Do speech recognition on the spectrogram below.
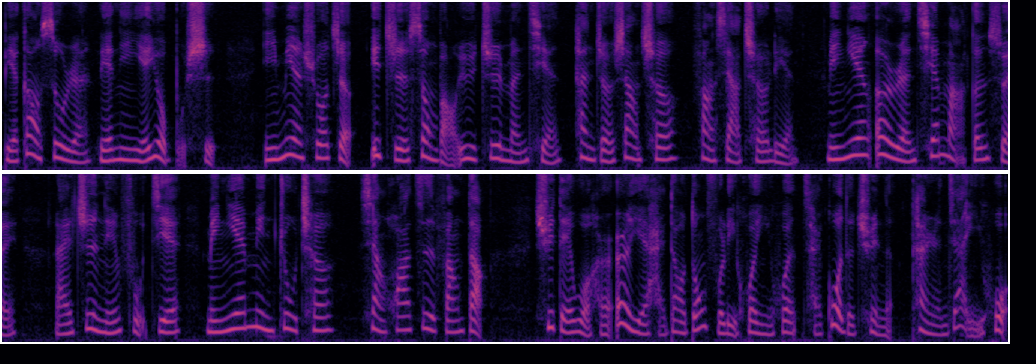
别告诉人，连你也有不是。一面说着，一直送宝玉至门前，看着上车，放下车帘。明烟二人牵马跟随，来至宁府街。明烟命驻车，向花字方道。须得我和二爷还到东府里混一混，才过得去呢。看人家疑惑。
